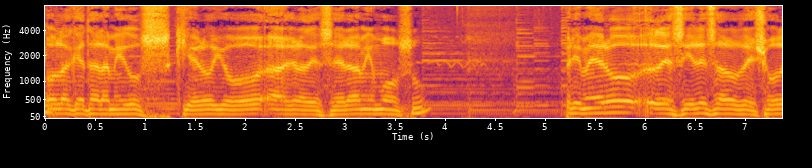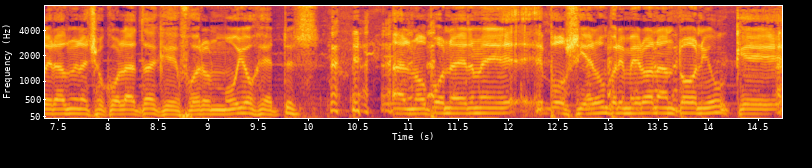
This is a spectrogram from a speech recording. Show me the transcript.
Hola, ¿qué tal amigos? Quiero yo agradecer a mi mozo. Primero decirles a los de show de Erasmo y la Chocolata que fueron muy ojetes. Al no ponerme, eh, pusieron primero a Antonio, que eh,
